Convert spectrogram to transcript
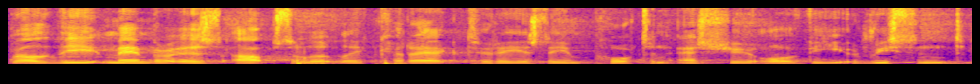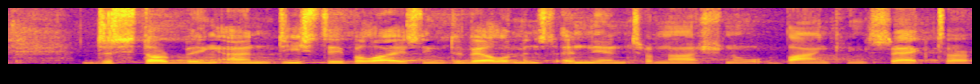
Well, the member is absolutely correct to raise the important issue of the recent disturbing and destabilising developments in the international banking sector.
